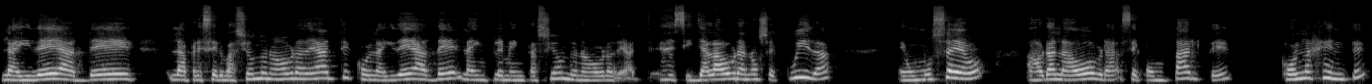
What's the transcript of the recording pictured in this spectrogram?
la idea de la preservación de una obra de arte con la idea de la implementación de una obra de arte. Es decir, ya la obra no se cuida en un museo, ahora la obra se comparte con la gente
